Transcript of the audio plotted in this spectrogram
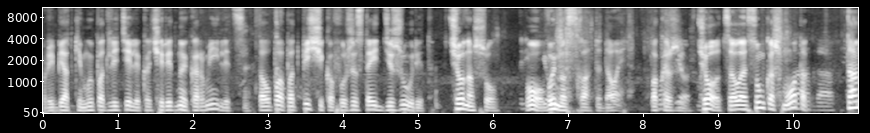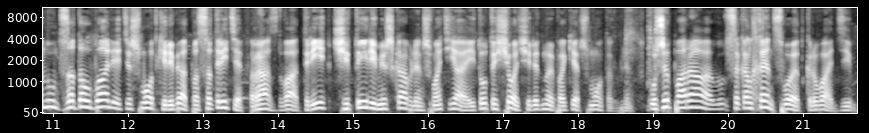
Ребятки, мы подлетели к очередной кормилице. Толпа подписчиков уже стоит дежурит. Че нашел? О, вынос с хаты, давай. Покажи. Шмотьё, Че, целая сумка шмоток? Да, да. Да ну задолбали эти шмотки, ребят, посмотрите. Раз, два, три, четыре мешка, блин, шматья. И тут еще очередной пакет шмоток, блин. Уже пора секонд-хенд свой открывать, Дим.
